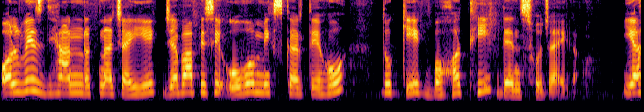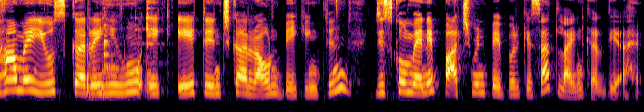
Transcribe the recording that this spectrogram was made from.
Always ध्यान रखना चाहिए जब आप इसे ओवर मिक्स करते हो तो केक बहुत ही डेंस हो जाएगा यहाँ मैं यूज़ कर रही हूँ एक एट इंच का राउंड बेकिंग टिन जिसको मैंने पार्चमेंट पेपर के साथ लाइन कर दिया है।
